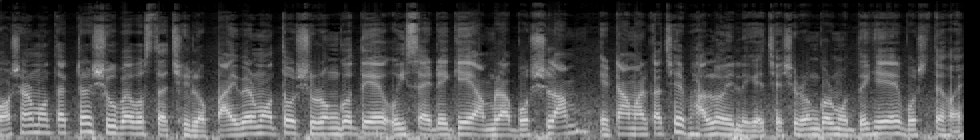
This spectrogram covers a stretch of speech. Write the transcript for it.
বসার মতো একটা সুব্যবস্থা ছিল। পাইপের মতো সুরঙ্গ দিয়ে ওই সাইডে গিয়ে আমরা বসলাম। এটা আমার কাছে ভালোই লেগেছে সুরঙ্গর মধ্যে গিয়ে বসতে হয়।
